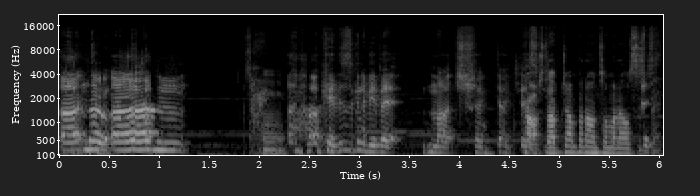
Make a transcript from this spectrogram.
Uh, no. Um. Sorry. Oh. uh, Okay, this is gonna be a bit much. I, I, Carl, stop jumping on someone else's it's, bed.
